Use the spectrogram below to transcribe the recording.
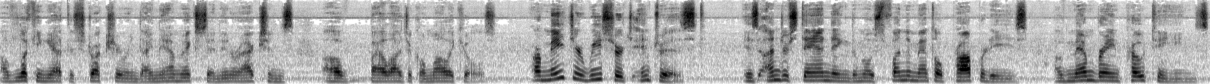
of looking at the structure and dynamics and interactions of biological molecules. Our major research interest is understanding the most fundamental properties of membrane proteins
